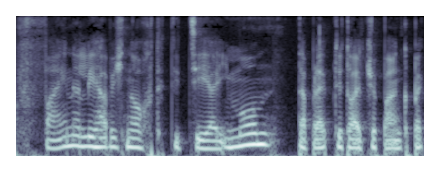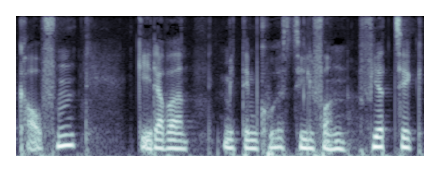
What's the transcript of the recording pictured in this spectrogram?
finally habe ich noch die CA Immo. Da bleibt die Deutsche Bank bei Kaufen, geht aber mit dem Kursziel von 40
